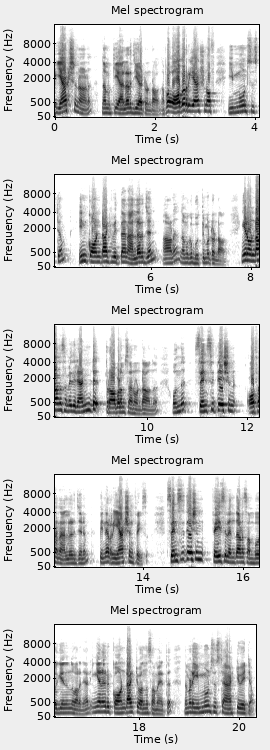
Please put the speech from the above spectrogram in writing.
റിയാക്ഷനാണ് നമുക്ക് ഈ അലർജി ആയിട്ട് ഉണ്ടാകുന്നത് അപ്പോൾ over reaction of immune system in contact with an allergen ആണ് നമുക്ക് ബുദ്ധിമുട്ടുണ്ടാകുന്നത് ഇങ്ങനെ ഉണ്ടാകുന്ന സമയത്ത് രണ്ട് പ്രോബ്ലംസ് ആണ് ഉണ്ടാകുന്നത് ഒന്ന് സെൻസിറ്റേഷൻ ഓഫ് ആൻ അലർജനും പിന്നെ റിയാക്ഷൻ ഫേസ് സെൻസിറ്റേഷൻ ഫേസിൽ എന്താണ് സംഭവിക്കുന്നതെന്ന് പറഞ്ഞാൽ ഇങ്ങനെ ഒരു കോൺടാക്ട് വന്ന സമയത്ത് നമ്മുടെ ഇമ്മ്യൂൺ സിസ്റ്റം ആക്ടിവേറ്റ് ആവും.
